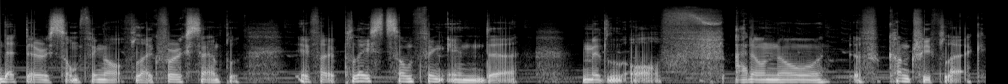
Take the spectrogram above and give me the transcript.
That there is something off. Like, for example, if I placed something in the middle of, I don't know, a country flag,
